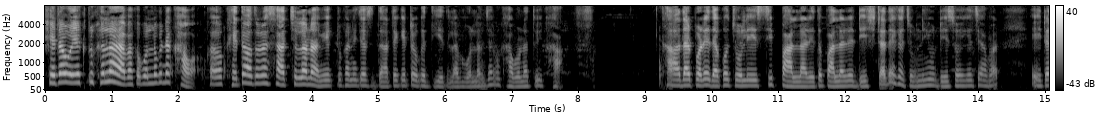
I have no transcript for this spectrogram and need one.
সেটাও একটু খেলো আর আমাকে বলল কি, না খাওয়া খেতে অতটা স্বাদ ছিল না। আমি একটুখানি জাস্ট দাঁতে কেটে ওকে দিয়ে দিলাম। বললাম যে, আমি খাব না, তুই খা। খাওয়া দাওয়ার পরে দেখো চলে এসেছি পার্লারে। তো পার্লারের ড্রেসটা দেখেছ? নিউ ড্রেস হয়ে গেছে আমার। এইটা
